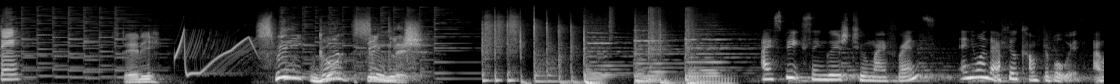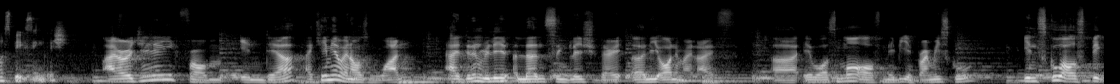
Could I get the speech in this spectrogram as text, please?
Teh. Steady. Speak good Singlish. I speak Singlish to my friends. Anyone that I feel comfortable with, I will speak Singlish. I'm originally from India. I came here when I was one. I didn't really learn Singlish very early on in my life. Uh, it was more of maybe in primary school. In school, I'll speak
